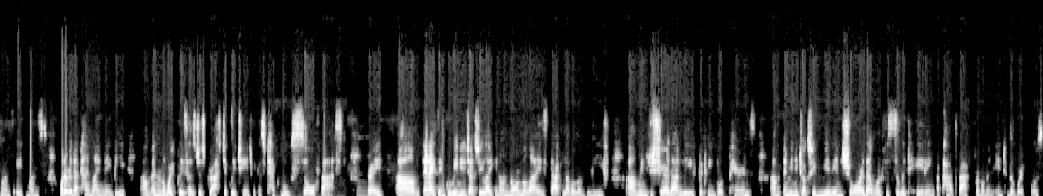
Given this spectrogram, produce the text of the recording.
months, eight months, whatever that timeline may be. Um, and then the workplace has just drastically changed because tech moves so fast, mm. right? Um, and I think we need to actually like, you know, normalize that level of leave. Um, we need to share that leave between both parents. Um, and we need to actually really ensure that we're facilitating a path back for women into the workforce.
